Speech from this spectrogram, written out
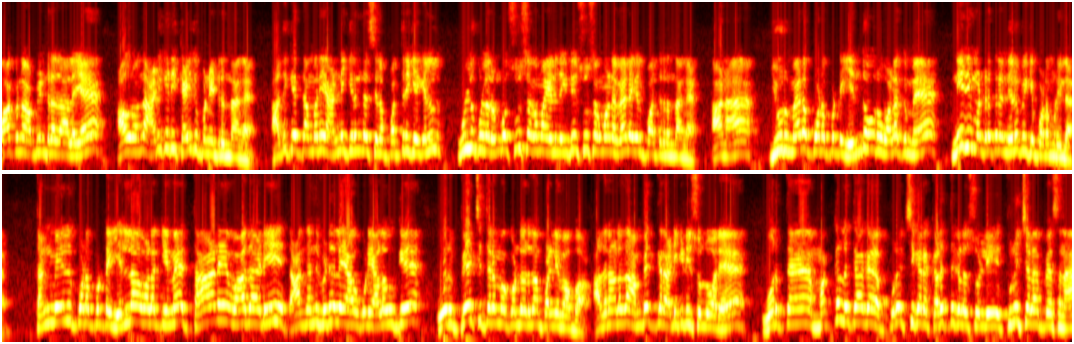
பார்க்கணும் அப்படின்றதாலேயே அவர் வந்து அடிக்கடி கைது பண்ணிட்டு இருந்தாங்க. அதுக்கேற்ற மாதிரி அன்னைக்கு இருந்த சில பத்திரிகைகள் உள்ளுக்குள்ள ரொம்ப சூசகமா எழுதிக்கிட்டு சூசகமான வேலைகள் பார்த்துட்டு இருந்தாங்க. ஆனா இவர் மேல போடப்பட்ட எந்த ஒரு வழக்குமே நீதிமன்றத்தில் நிரூபிக்கப்பட முடியல. தன் மீது போடப்பட்ட எல்லா வழக்கையுமே தானே வாதாடி அங்கிருந்து விடுதலை ஆகக்கூடிய அளவுக்கு ஒரு பேச்சு திறமை கொண்டவர் தான் பழனி பாபா. அதனாலதான் அம்பேத்கர் அடிக்கடி சொல்லுவாரு ஒருத்தன் மக்களுக்காக புரட்சிகர கருத்துக்களை சொல்லி துணிச்சலா பேசினா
